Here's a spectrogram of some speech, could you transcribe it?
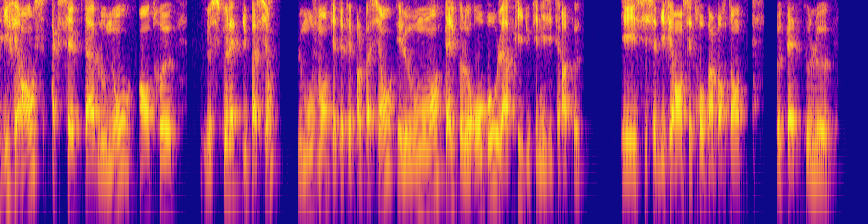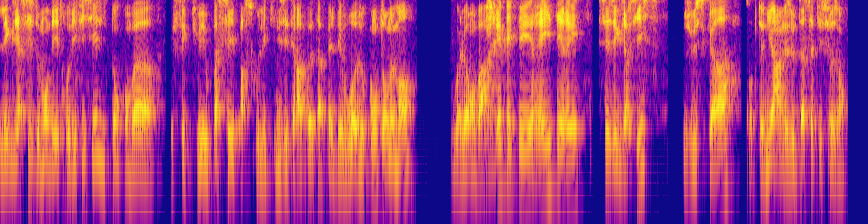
différences acceptables ou non entre le squelette du patient, le mouvement qui a été fait par le patient et le mouvement tel que le robot l'a appris du kinésithérapeute. Et si cette différence est trop importante Peut-être que l'exercice demandé est trop difficile, donc on va effectuer ou passer par ce que les kinésithérapeutes appellent des voies de contournement. ou alors on va répéter, réitérer ces exercices jusqu'à obtenir un résultat satisfaisant.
